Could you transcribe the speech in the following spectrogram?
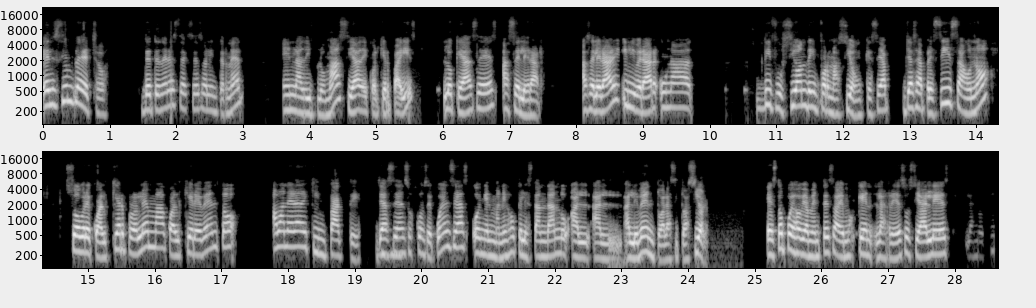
el simple hecho de tener este acceso al Internet en la diplomacia de cualquier país, lo que hace es acelerar, acelerar y liberar una difusión de información que sea, ya sea precisa o no, sobre cualquier problema, cualquier evento, a manera de que impacte, ya sea en sus consecuencias o en el manejo que le están dando al, al evento, a la situación. Esto pues obviamente sabemos que en las redes sociales, las noticias,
